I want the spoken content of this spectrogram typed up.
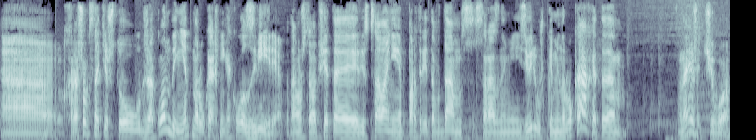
А, хорошо, кстати, что у Джаконды нет на руках никакого зверя, потому что вообще-то рисование портретов дам с, с разными зверюшками на руках, это знаешь от чего?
